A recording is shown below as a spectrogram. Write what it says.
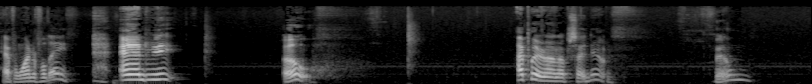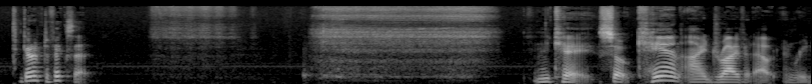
have a wonderful day. And we. Oh. I put it on upside down. Well, gonna have to fix that. Okay, so can I drive it out and redo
